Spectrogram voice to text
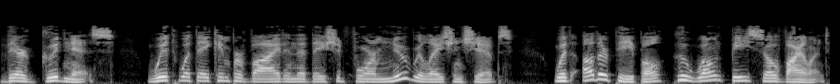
their goodness, with what they can provide and that they should form new relationships with other people who won't be so violent.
